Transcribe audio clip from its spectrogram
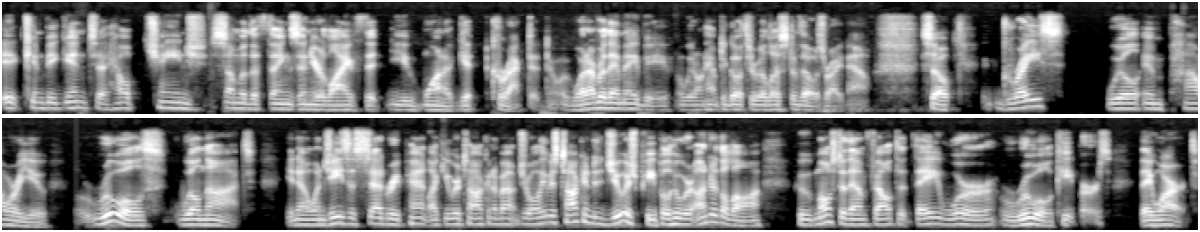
it can begin to help change some of the things in your life that you want to get corrected, whatever they may be. We don't have to go through a list of those right now. So, grace will empower you, rules will not. You know, when Jesus said repent, like you were talking about, Joel, he was talking to Jewish people who were under the law, who most of them felt that they were rule keepers. They weren't.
